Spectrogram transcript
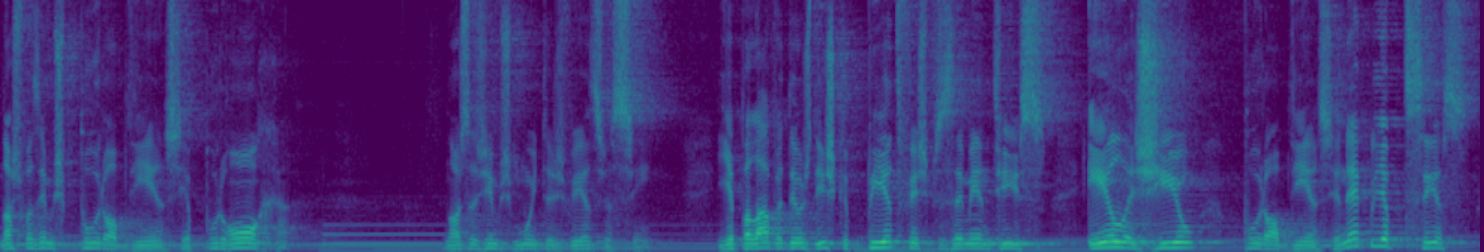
Nós fazemos por obediência, por honra. Nós agimos muitas vezes assim. E a palavra de Deus diz que Pedro fez precisamente isso. Ele agiu por obediência. Não é que lhe apetecesse.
